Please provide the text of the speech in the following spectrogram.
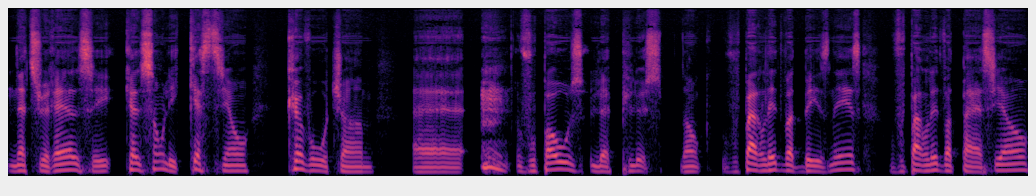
naturel, c'est quelles sont les questions que vos chums vous posent le plus. Donc, vous parlez de votre business, vous parlez de votre passion,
